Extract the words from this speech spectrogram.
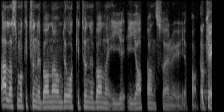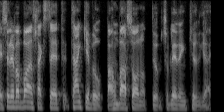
Alla som åker tunnelbana, om du åker tunnelbana i, i Japan så är du i Japan. Okej, så det var bara en slags eh, tankevurpa. Hon bara sa något dumt så blev det en kul grej.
